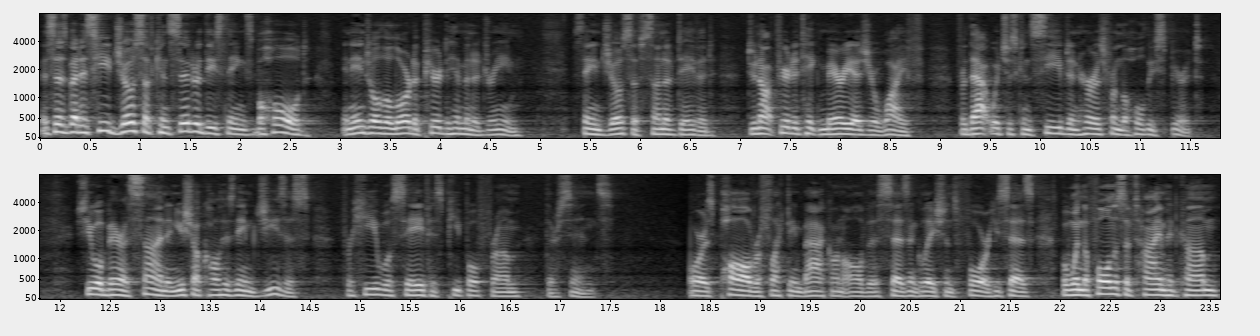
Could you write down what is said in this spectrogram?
It says, But as he, Joseph, considered these things, behold, an angel of the Lord appeared to him in a dream, saying, Joseph, son of David, do not fear to take Mary as your wife, for that which is conceived in her is from the Holy Spirit. She will bear a son, and you shall call his name Jesus, for he will save his people from their sins. Or as Paul, reflecting back on all this, says in Galatians 4, he says, But when the fullness of time had come,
